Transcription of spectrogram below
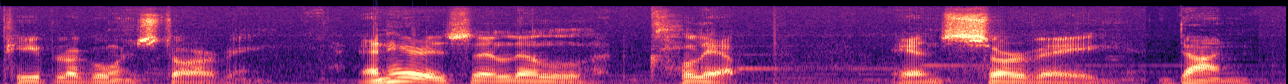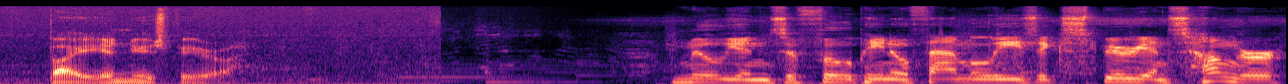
People are going starving. And here is a little clip and survey done by a news bureau. Millions of Filipino families experience hunger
